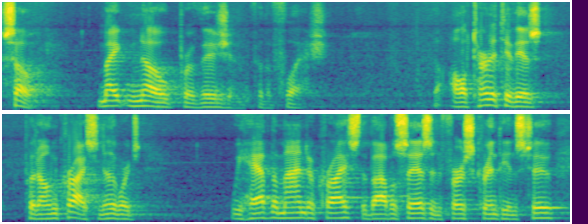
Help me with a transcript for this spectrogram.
So, make no provision for the flesh. The alternative is put on Christ. In other words, we have the mind of Christ, the Bible says in 1 Corinthians 2.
